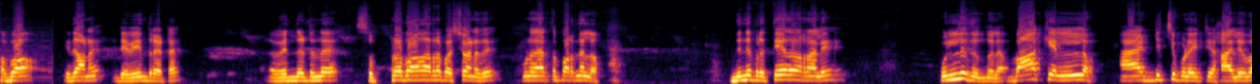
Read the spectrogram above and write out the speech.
അപ്പോൾ ഇതാണ് രവീന്ദ്രേട്ടൻ. രവീന്ദ്രേട്ടന്റെ സുപ്രഭ എന്ന് പറഞ്ഞ പശുവാണിത്. നമ്മൾ നേരത്തെ പറഞ്ഞല്ലോ. ഇതിന്റെ പ്രത്യേകത പറഞ്ഞാൽ പുല്ല് തിന്നില്ല ബാക്കിയെല്ലാം അടിച്ചു പൊളിയിട്ട് ഹലുവ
